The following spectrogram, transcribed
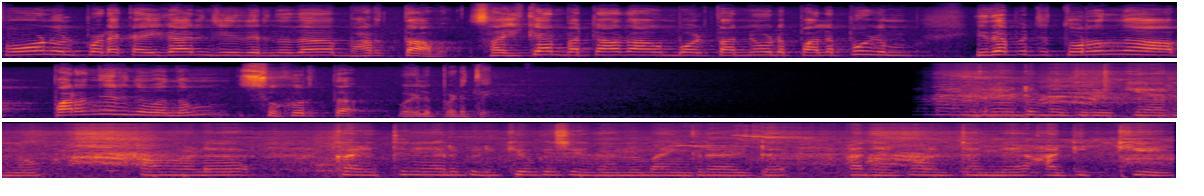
ഫോൺ ഉൾപ്പെടെ കൈകാര്യം ചെയ്തിരുന്നത് ഭർത്താവ്. സഹിക്കാൻ പറ്റാതാവുമ്പോൾ തന്നോട് പലപ്പോഴും ഇതേപ്പറ്റി തുറന്ന് പറഞ്ഞിരുന്നുവെന്നും സുഹൃത്ത് വെളിപ്പെടുത്തി. ഭയങ്കരമായിട്ട് ഉപദ്രവിക്കുകയായിരുന്നു. അവൾ കഴുത്തിനേറി പിടിക്കുകയൊക്കെ ചെയ്തിരുന്നു ഭയങ്കരമായിട്ട്. അതേപോലെ തന്നെ അടിക്കുകയും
